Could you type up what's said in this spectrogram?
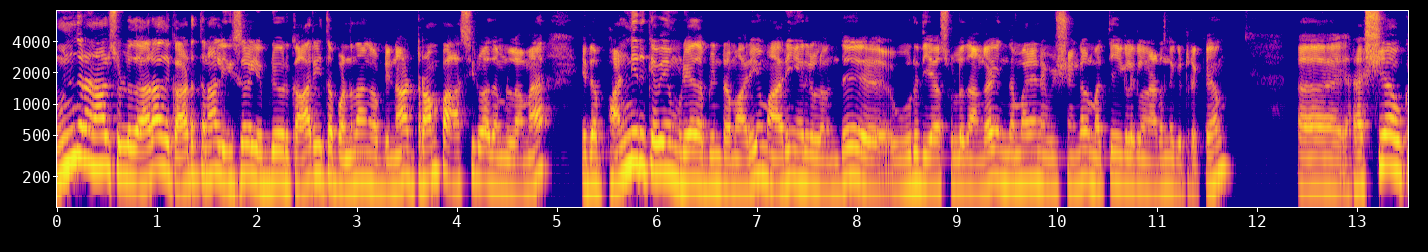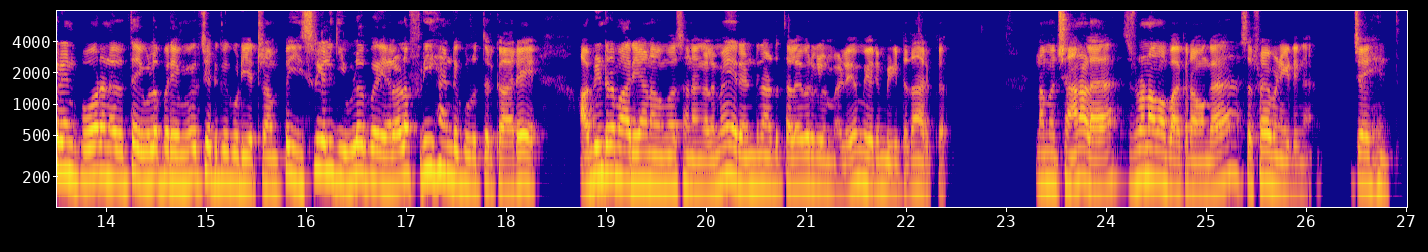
முந்தின நாள் சொல்லுதாரு. அதுக்கு அடுத்த நாள் இஸ்ரேல் இப்படி ஒரு காரியத்தை பண்ணுதாங்க அப்படின்னா ட்ரம்ப் ஆசீர்வாதம் இல்லாமல் இதை பண்ணியிருக்கவே முடியாது அப்படின்ற மாதிரியும் அறிஞர்கள் வந்து உறுதியாக சொல்லுதாங்க. இந்த மாதிரியான விஷயங்கள் மத்திய கிழக்கில் நடந்துக்கிட்டு இருக்கு. ரஷ்யா உக்ரைன் போரை நிறுத்த இவ்வளோ பெரிய முயற்சி எடுக்கக்கூடிய ட்ரம்ப் இஸ்ரேலுக்கு இவ்வளோ பெரிய அளவில் ஃப்ரீ ஹேண்டு கொடுத்துருக்காரு அப்படின்ற மாதிரியான விமர்சனங்களுமே ரெண்டு நாட்டு தலைவர்கள் மேலேயும் எறும்பிக்கிட்டு தான் இருக்குது நம்ம சேனலை சுஷ்மநாம பார்க்குறவங்க சப்ஸ்கிரைப் பண்ணிக்கிடுங்க. ஜெய்ஹிந்த்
